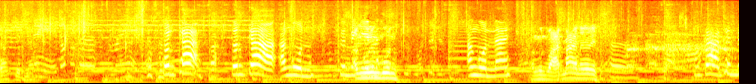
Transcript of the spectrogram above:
เดี๋ยวเก็บเนี่ยนี่ต้องเจอต้นกล้า ต้นกล้าองุ่นขึ้นไปองุ่กินนองุ่นองุ่นนายองุ่นหวานมากเลยเออต้นกล้าขึ้นไป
